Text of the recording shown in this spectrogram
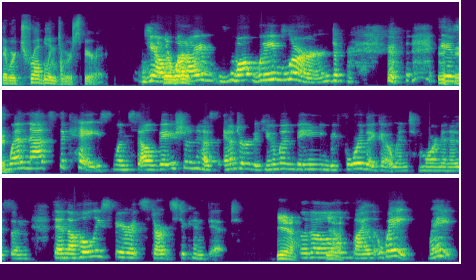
that were troubling to her spirit. Yeah, There what were. I what we've learned is when that's the case, when salvation has entered a human being before they go into Mormonism, then the Holy Spirit starts to convict. Yeah. Little Yeah. by wait, wait,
